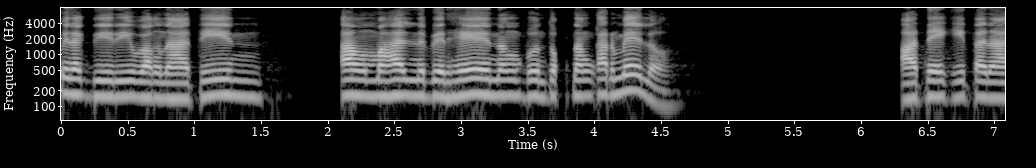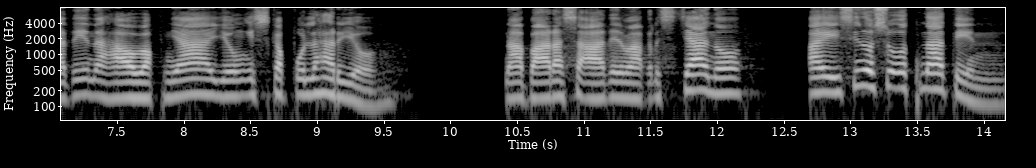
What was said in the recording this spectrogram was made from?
pinagdiriwang natin ang mahal na birhen ng bundok ng Carmelo. At nakikita natin na hawak niya yung eskapularyo na para sa atin mga Kristiyano ay sinusuot natin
